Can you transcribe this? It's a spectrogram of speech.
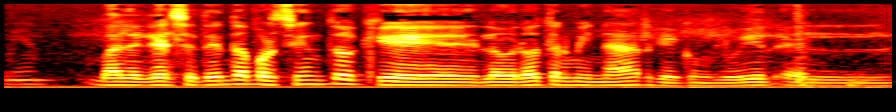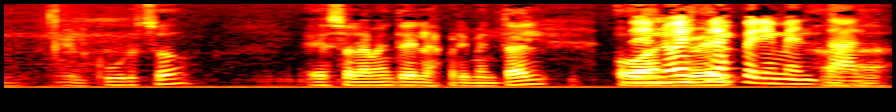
Bien. Valeria, el 70% que logró terminar, que concluir el, el curso, ¿es solamente de la experimental? O de nuestra experimental.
